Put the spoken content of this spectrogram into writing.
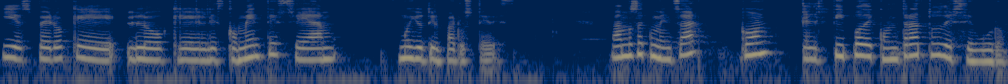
y espero que lo que les comente sea muy útil para ustedes. Vamos a comenzar con el tipo de contrato de seguro.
